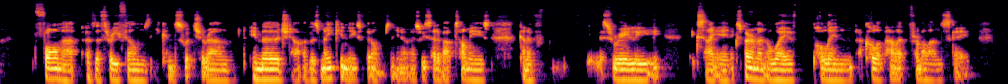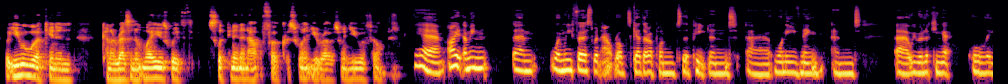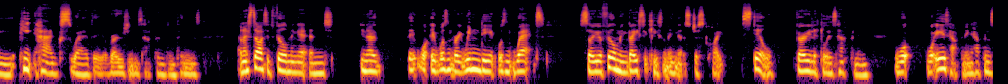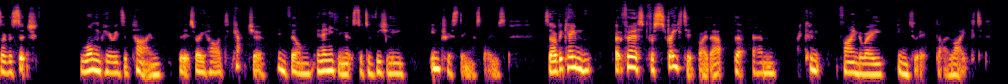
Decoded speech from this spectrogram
format of the three films that you can switch around emerged out of us making these films. And, You know, as we said about Tommy's kind of this really exciting experimental way of pulling a color palette from a landscape. But you were working in kind of resonant ways with slipping in and out of focus, weren't you, Rose, when you were filming? Yeah, I, I mean, um, when we first went out, Rob, together up onto the peatland uh, one evening, and uh, we were looking at all the peat hags where the erosions happened and things. And I started filming it, and you know, it it wasn't very windy, it wasn't wet, so you're filming basically something that's just quite still. Very little is happening. What what is happening happens over such long periods of time that it's very hard to capture in film in anything that's sort of visually interesting, I suppose. So I became at first frustrated by that that um, I couldn't find a way into it that I liked.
